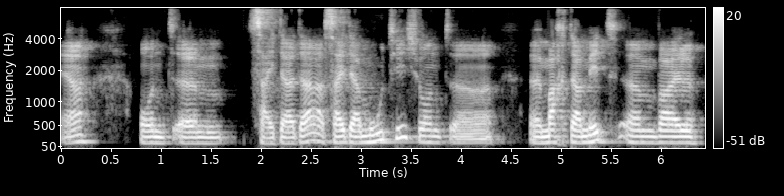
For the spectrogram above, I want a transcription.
Ja, und ähm, seid da da, seid da mutig und äh, äh, macht da mit, ähm, weil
